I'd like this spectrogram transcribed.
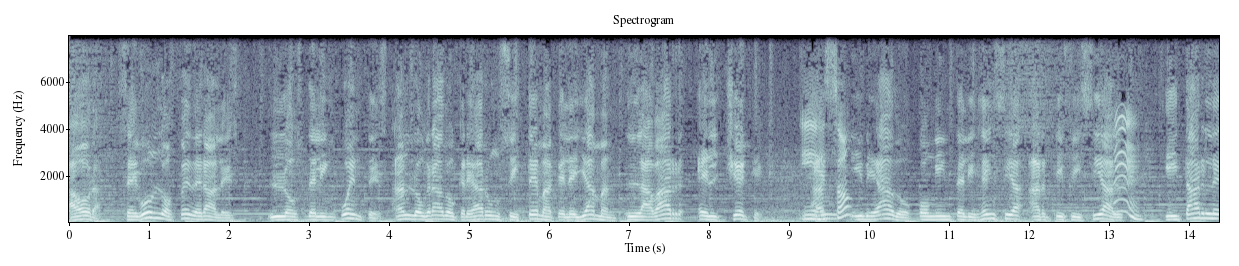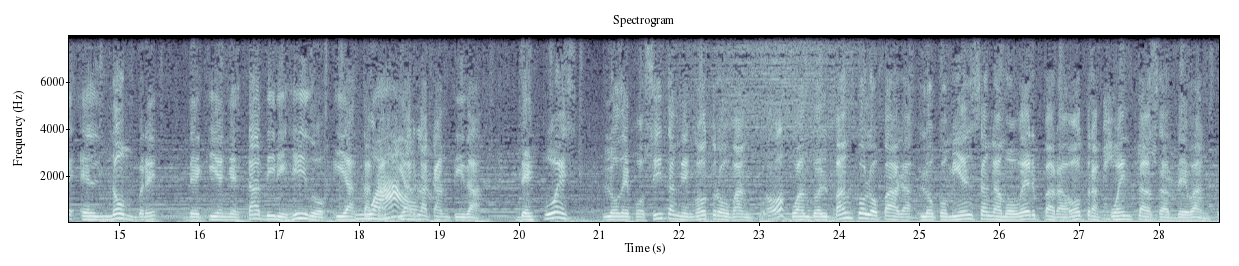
Ahora, según los federales, los delincuentes han logrado crear un sistema que le llaman lavar el cheque. ¿Y han eso? ideado con inteligencia artificial Mm. quitarle el nombre de quien está dirigido y hasta Wow. cambiar la cantidad. Después lo depositan en otro banco. Oh. Cuando el banco lo paga, lo comienzan a mover para otras cuentas de banco.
